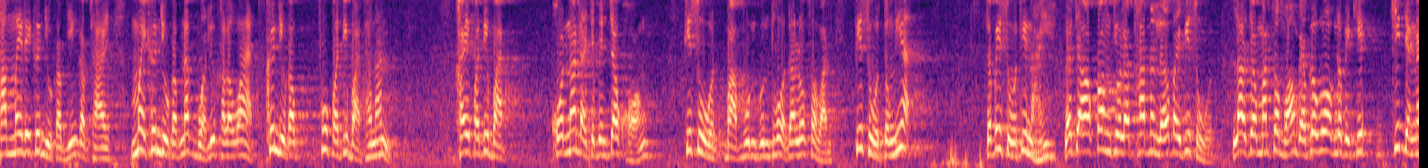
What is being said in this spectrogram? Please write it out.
ทำไม่ได้ขึ้นอยู่กับหญิงกับชาย ไม่ขึ้นอยู่กับนักบวชหรือฆราวาสขึ้นอยู่กับผู้ปฏิบัติเท่านั้น ใครปฏิบัติ คนนั้นแหละจะเป็นเจ้าของพิสูจน์บาปบุญคุณโทษนรกสวรรค์พิสูจน์ตรงเนี้ยจะพิสูจน์ที่ไหน แล้วจะเอากล้องจุลทรรศน์นั่นเหรอไปพิสูจน์เราจะมันสมองแบบโลกๆแล้วไปคิด คิดยังไง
